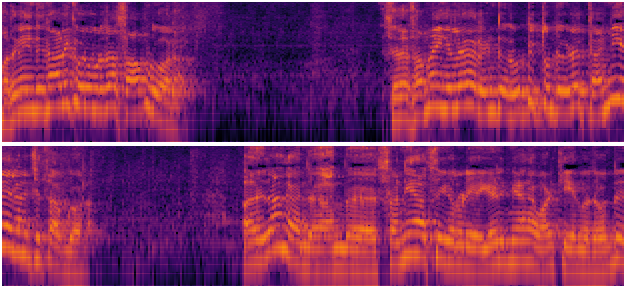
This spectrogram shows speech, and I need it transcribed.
பதினைந்து நாளைக்கு ஒரு முறை தான் சாப்பிடுவாராம் சில சமயங்களில் ரெண்டு ரொட்டி துண்டுகளை தண்ணீரை நினச்சி சாப்பிடுவாராம் அதுதாங்க அந்த அந்த சன்னியாசிகளுடைய எளிமையான வாழ்க்கை என்பது வந்து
